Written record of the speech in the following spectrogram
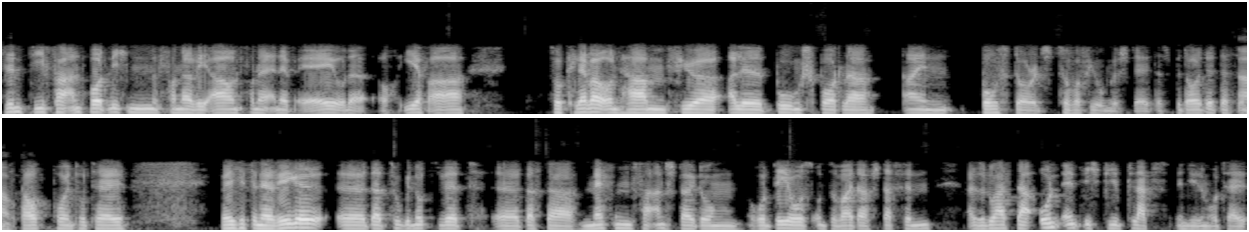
sind die Verantwortlichen von der WA und von der NFA oder auch IFA so clever und haben für alle Bogensportler ein Bow Storage zur Verfügung gestellt. Das bedeutet, dass ah, im South Point Hotel, welches in der Regel äh, dazu genutzt wird, äh, dass da Messen, Veranstaltungen, Rodeos und so weiter stattfinden. Also du hast da unendlich viel Platz in diesem Hotel.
